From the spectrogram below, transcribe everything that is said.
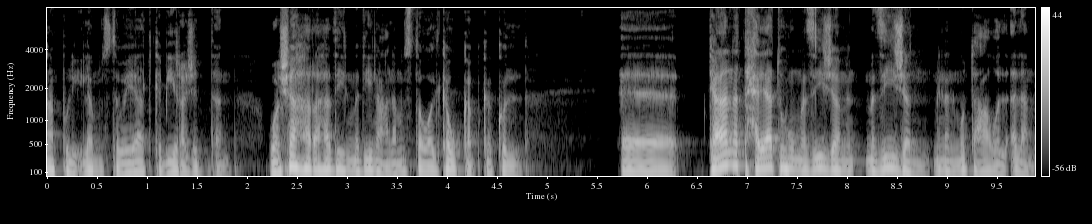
نابولي إلى مستويات كبيرة جدا وشهر هذه المدينة على مستوى الكوكب ككل. آه، كانت حياته مزيجا من مزيجا من المتعة والألم.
